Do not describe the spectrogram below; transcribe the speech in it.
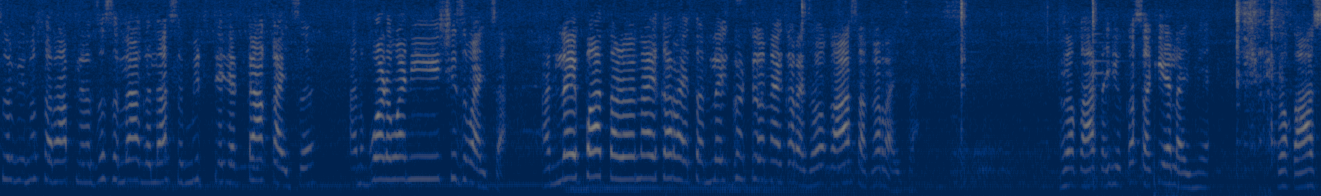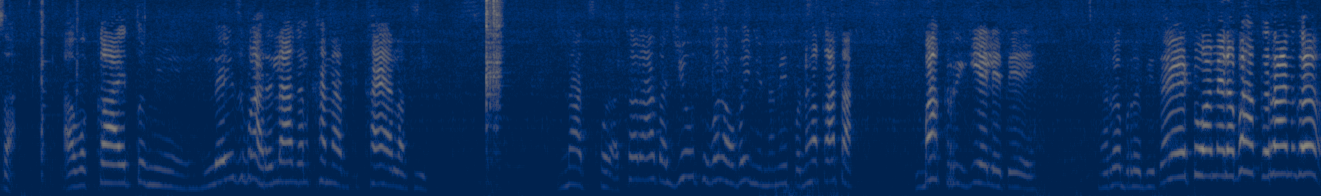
चवीनुसार आपल्याला जसं लागलं असं मीठ त्याच्यात टाकायचं आणि गोडवानी शिजवायचा. आणि लय पातळ नाही करायचं आणि लय घट नाही करायचं. हो का? असा करायचा. हो का? आता हे कसा केलाय मी? हो का? असा. अव काय तुम्ही? लयच भारी लागल खाणार खायला ती. नाच फळा चला आता जेवते भाऊ बहिणीनं मी पण. हो का आता भाकरी गेले ते. रबरबीत. ए टोम्याला भाकर आण ग.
